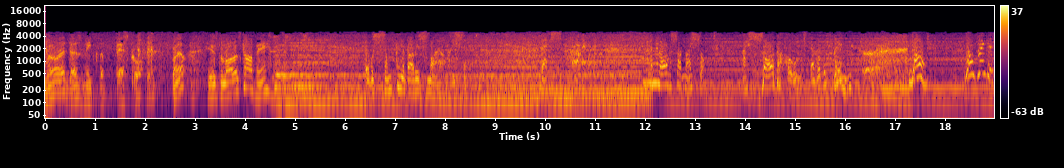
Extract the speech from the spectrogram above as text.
Laura does make the best coffee. Well, here's to Laura's coffee. There was something about his smile when he said it. That smile. And then all of a sudden I saw it. I saw the whole terrible thing. Don't! Don't drink it!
